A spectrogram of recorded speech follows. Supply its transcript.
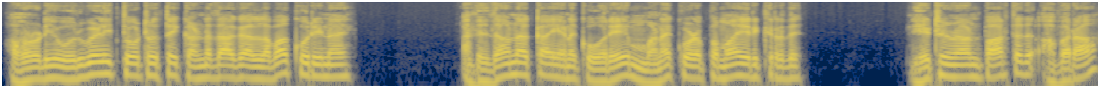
அவனுடைய ஒருவேளை தோற்றத்தை கண்டதாக அல்லவா கூறினாய்? அதுதான் அக்கா எனக்கு ஒரே மனக்குழப்பமாயிருக்கிறது. நேற்று நான் பார்த்தது அவரா?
